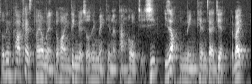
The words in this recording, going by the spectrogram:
收听 Podcast。朋友们都欢迎订阅收听每天的盘后解析。以上，我们明天再见，拜拜。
